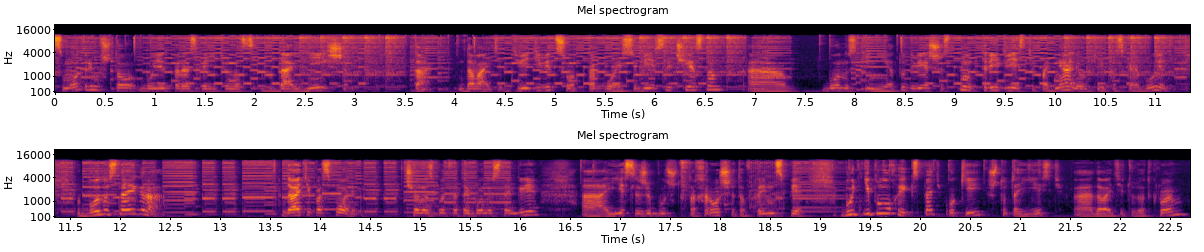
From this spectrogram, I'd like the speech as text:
Смотрим, что будет происходить у нас в дальнейшем. Так, давайте, 2900, такое себе, если честно. А, бонуски нету, 2600, ну, 3200 подняли, окей, пускай будет. Бонусная игра. Давайте посмотрим, что у нас будет в этой бонусной игре. А, если же будет что-то хорошее, то, в принципе, будет неплохо. X5, окей, что-то есть. А, давайте тут откроем.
